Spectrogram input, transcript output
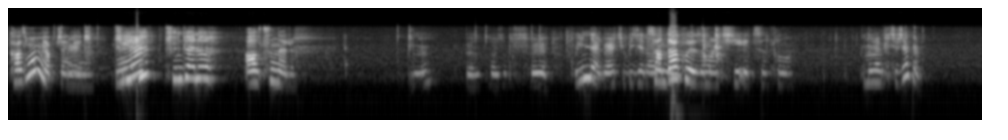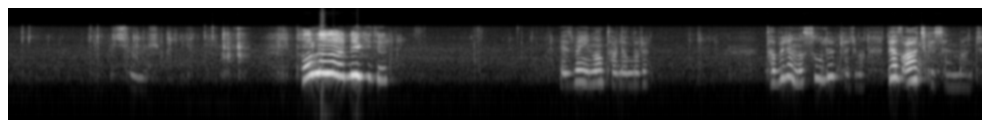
Kazma mı yapacaksın Evet. gene? Niye? Çünkü, çünkü hani Altınları. bilmem. Ben fazla da şöyle koyayım da belki bize lazım. Sandığa koy o zaman çiğ etsin falan. Bunu ben pişireceğim mi? Pişirmiş. Tarlalar ne gider? Ezmeyin lan tarlaları. Tabela nasıl oluyor ki acaba? Biraz ağaç keselim bence.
